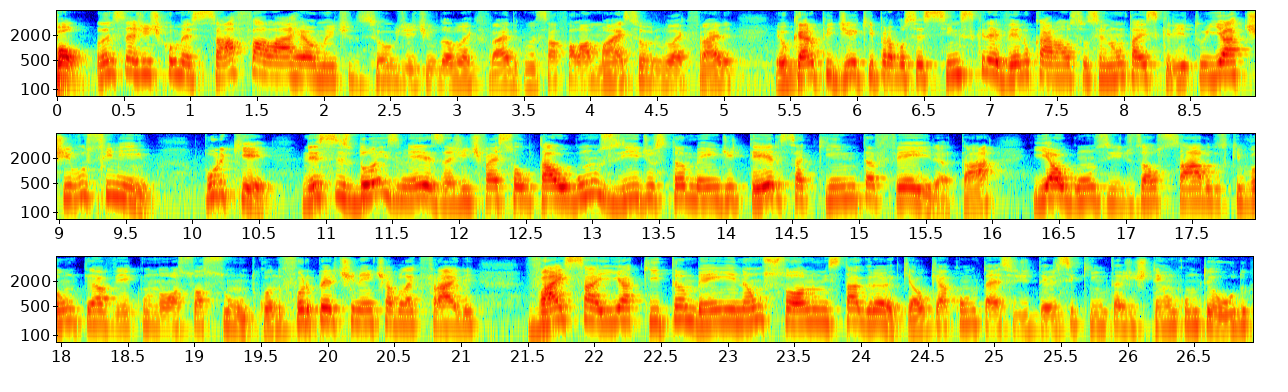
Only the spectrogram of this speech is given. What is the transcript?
Bom, antes da gente começar a falar realmente do seu objetivo da Black Friday, começar a falar mais sobre Black Friday, eu quero pedir aqui para você se inscrever no canal se você não está inscrito e ativa o sininho. Por quê? Nesses dois meses a gente vai soltar alguns vídeos também de terça, quinta-feira, tá? E alguns vídeos aos sábados que vão ter a ver com o nosso assunto. Quando for pertinente a Black Friday, vai sair aqui também e não só no Instagram, que é o que acontece de terça e quinta, a gente tem um conteúdo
